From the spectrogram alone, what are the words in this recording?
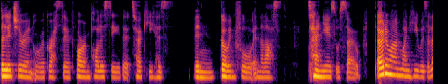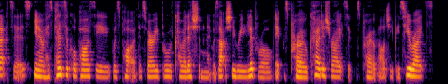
belligerent or aggressive foreign policy that Turkey has been going for in the last 10 years or so. Erdogan, when he was elected, you know, his political party was part of this very broad coalition and it was actually really liberal. It was pro Kurdish rights, it was pro LGBT rights.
